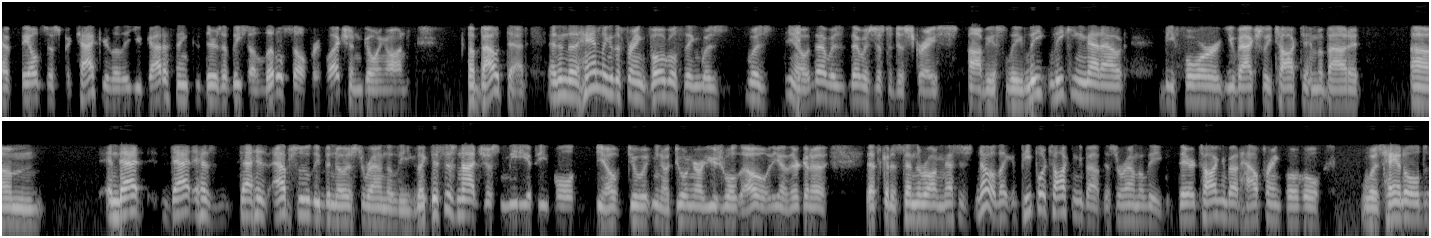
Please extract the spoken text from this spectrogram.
have failed so spectacularly. You've got to think that there's at least a little self-reflection going on about that. And then the handling of the Frank Vogel thing was was you know that was that was just a disgrace. Obviously, Le- leaking that out before you've actually talked to him about it, um, and that that has that has absolutely been noticed around the league. Like this is not just media people, you know, doing you know doing our usual. Oh, you know, they're gonna that's gonna send the wrong message. No, like people are talking about this around the league. They're talking about how Frank Vogel was handled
